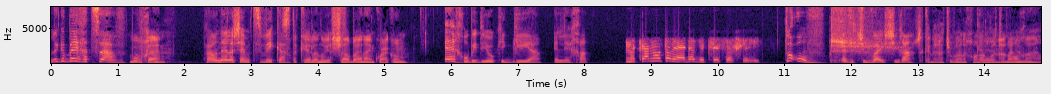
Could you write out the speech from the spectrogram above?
לגבי הצו, ובכן, העונה לשם צביקה, תסתכל לנו ישר בעיניים, קרקום. איך הוא בדיוק הגיע אליך? מצאנו אותו ליד הבית ספר שלי. טוב, איזו תשובה ישירה. זה כנראה התשובה הנכונה, כנראה הוא ענה נורא נכונה. מהר.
